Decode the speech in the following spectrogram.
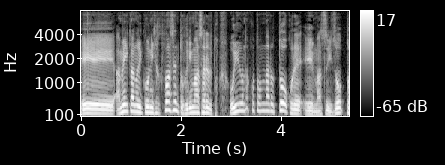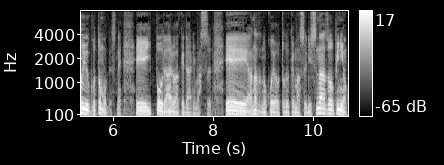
えー、アメリカの意向に100%振り回されるというようなことになると、これ、えー、まずいぞということもですね、えー、一方であるわけであります。えー、あなたの声を届けます、リスナーズオピニオン。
